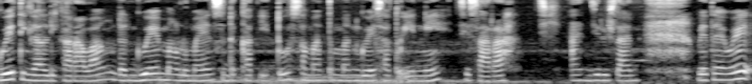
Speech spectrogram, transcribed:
Gue tinggal di Karawang dan gue emang lumayan sedekat itu sama teman gue satu ini si Sarah. Anjir san btw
